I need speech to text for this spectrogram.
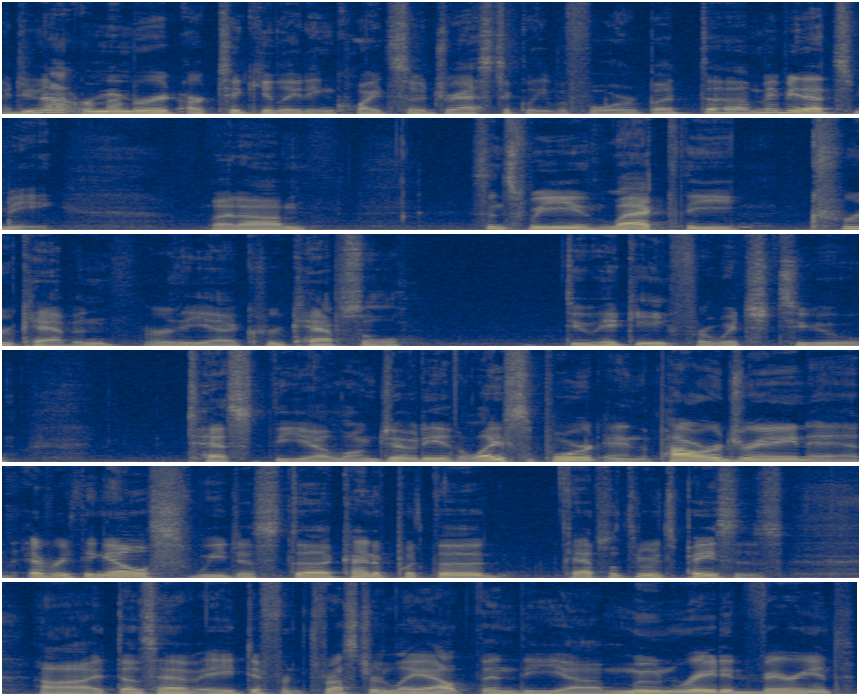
I do not remember it articulating quite so drastically before, but uh, maybe that's me. But um, since we lacked the crew cabin or the uh, crew capsule doohickey for which to test the uh, longevity of the life support and the power drain and everything else, we just uh, kind of put the capsule through its paces. Uh, it does have a different thruster layout than the uh, moon rated variant,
